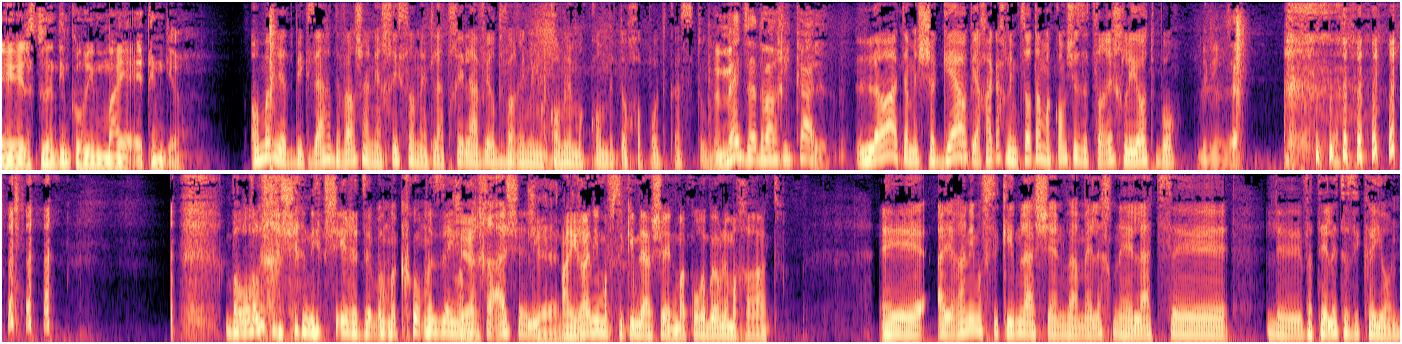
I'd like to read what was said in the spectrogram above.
אה, לסטודנטים קוראים מאיה אטינגר. עומר ידביק, זה הדבר שאני הכי שונאת, להתחיל להעביר דברים ממקום למקום בתוך הפודקאסט. באמת, זה הדבר הכי קל. לא, אתה משגע אותי, אחר כך למצוא את המקום שזה צריך להיות בו. בגלל זה. ברור לך שאני אשאיר את זה במקום הזה עם כן, המחאה שלי. כן. האיראנים מפסיקים לעשן, מה קורה ביום למחרת? אה, האיראנים מפסיקים לעשן והמלך נאלץ אה, לבטל את הזיכיון.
